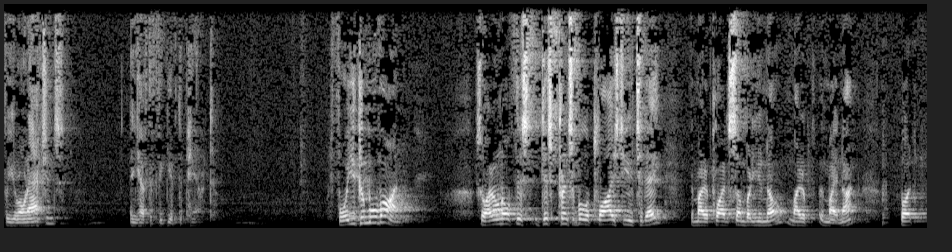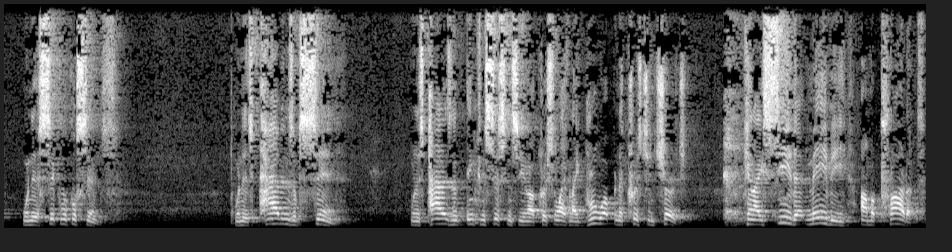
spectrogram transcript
for your own actions, and you have to forgive the parent. Before you can move on. So I don't know if this, this principle applies to you today. It might apply to somebody you know, might, it might not. But when there's cyclical sins, when there's patterns of sin, when there's patterns of inconsistency in our Christian life, and I grew up in a Christian church, can I see that maybe I'm a product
